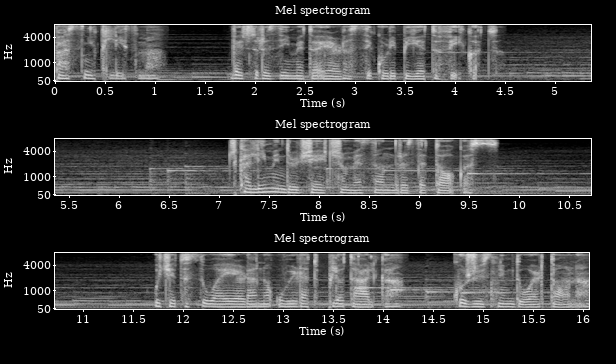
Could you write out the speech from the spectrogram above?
pas një klithma, veç rrëzimit të erës sikur i bie të fikët. Çkalimi i ndërgjegjshëm mes ëndrrës dhe tokës, u qetësua era në ujërat plot alga, ku zhysnim duart tona.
